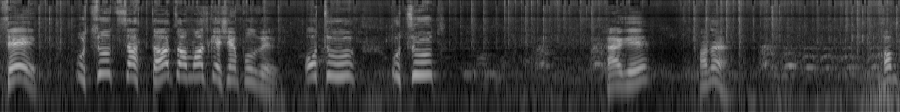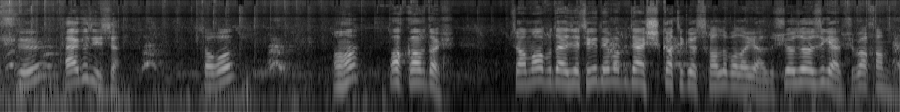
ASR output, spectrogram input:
Seyid, uçut sat da, cəmaət qəşəng pul verir. Otur, uçut. Həqi, hanı? Xam düşdü? Həqi deyirsən. Sağ ol. Aha, bax qardaş. Cəmaət bu da əziyyət çəkir, deyir, bir dənə şikatı göz xallı bala gəldi. Şu özü özü gəlmiş, bax xamdır.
